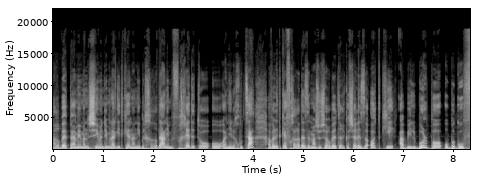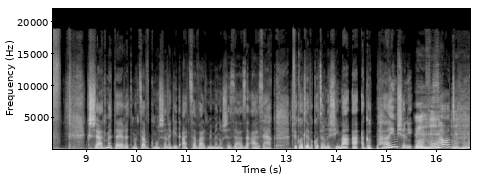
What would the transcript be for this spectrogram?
הרבה פעמים אנשים יודעים להגיד, כן, אני בחרדה, אני מפחדת או, או אני לחוצה, אבל התקף חרדה זה משהו שהרבה יותר קשה לזהות, כי הבלבול פה הוא בגוף. כשאת מתארת מצב כמו שנגיד את סבלת ממנו, שזה הזעה, זה הדפיקות לב, הקוצר נשימה, הגפיים שנכנסות, מהמם.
